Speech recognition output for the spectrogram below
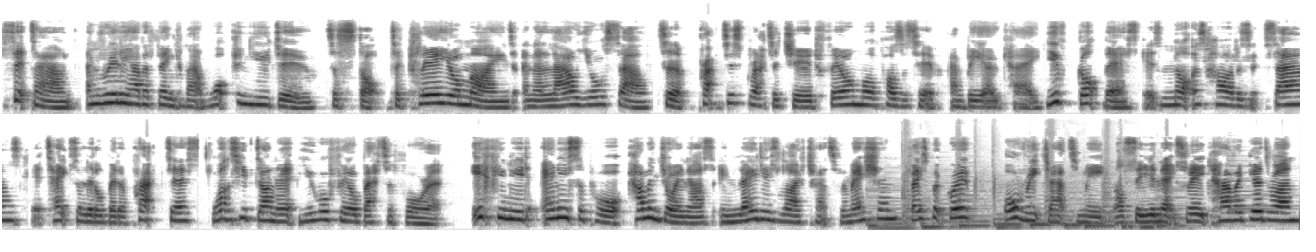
sit down and really have a think about what can you do to stop, to clear your mind and allow yourself to practice gratitude feel more positive and be okay. You've got this. It's not as hard as it sounds. It takes a little bit of practice. Once you've done it, you will feel better for it. If you need any support, come and join us in Ladies Life Transformation Facebook group or reach out to me. I'll see you next week. Have a good one.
